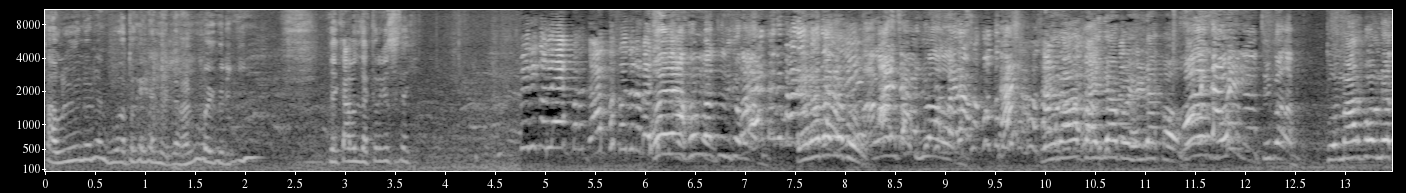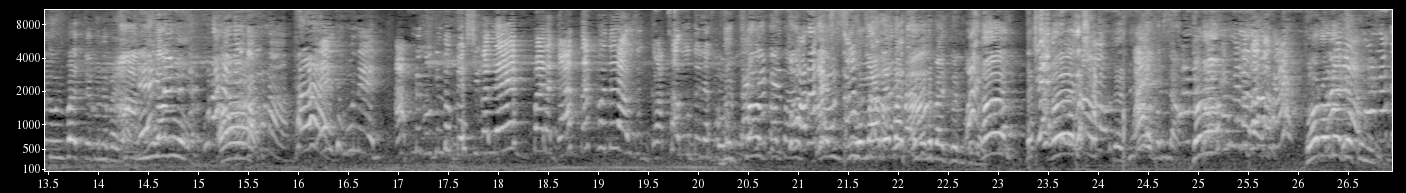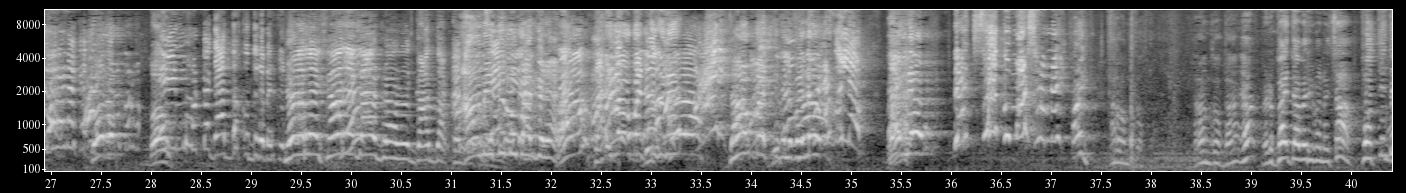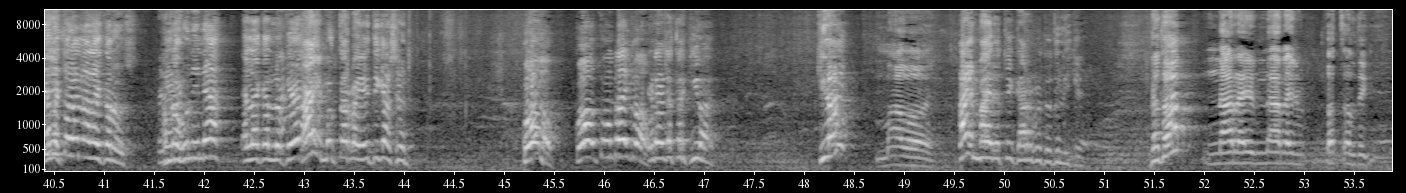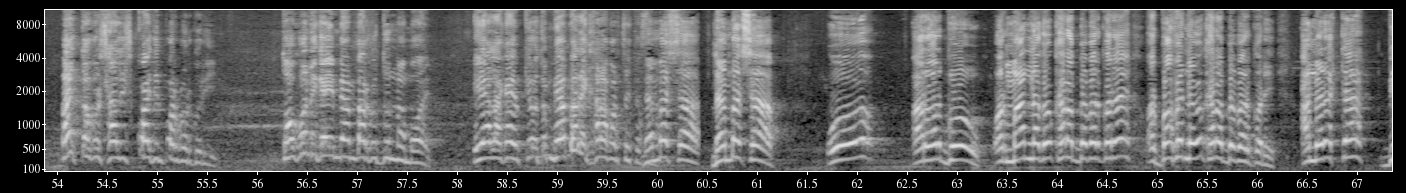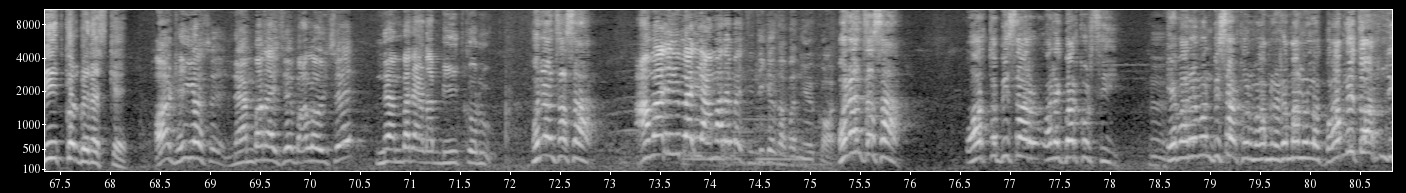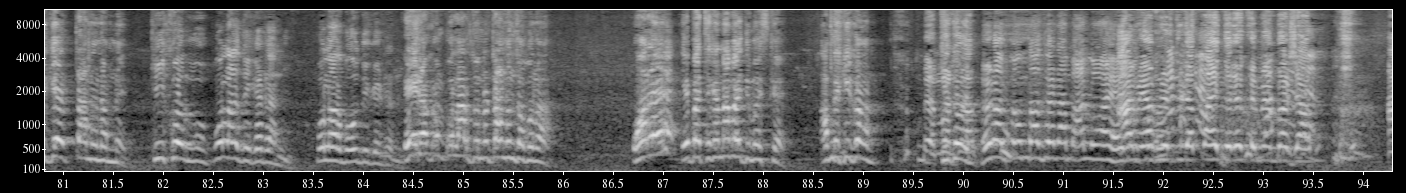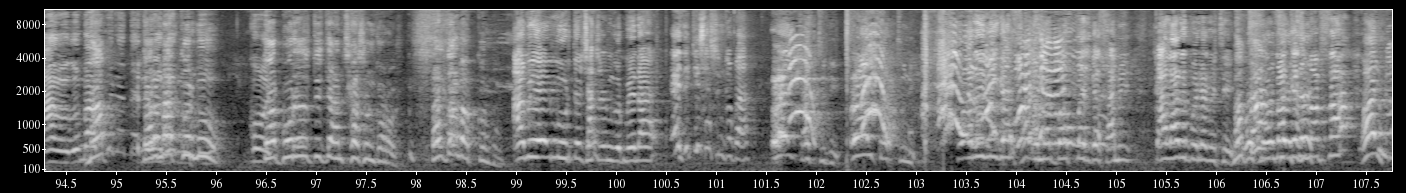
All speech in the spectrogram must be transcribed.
চালু হইল না গুয়া তো কেটে নিলাম আমি ভয় করি কি? কাবল ডাক্তার কাছে যাই। হেডা কও তুই। তোমার বউ না তুমি বাইতে কোনে বাইরা আমি যাব। হ্যাঁ এই শুনেন আপনি কিন্তু বেশি করলে একবার গাত পাকা করে দাও গাত চালু দিলে দেখছ বাইতে কোনে বাইতে ধরো ধরো না কে তুমি ধরো এই মুহূর্তে গাত পাকা করে। আমি বাইতে যাও বাইতে বাইরাও দেখছ তোমার সামনে এই হারামজাদা হারামজাদা হ্যাঁ এটা ভাই দাবারি মানে চা প্রতিদিন তোরা নারাই করস আমরা শুনি না এলাকার লোকে এই মুক্তার ভাই এদিকে আসেন কও, কও, তোমরাই কও। এটা এটা কি হয় কি হয় মা ভাই এই মায়ের তুই গাড়ি পেতে তুলিকে বেদব নারায় নারায় বাচ্চাল থেকে এই তখন সালিশ কয়দিন পর পর করি তখন এই মেম্বার কত নাম হয় এই এলাকায় কেউ তো মেম্বারে খারাপ আর চাইতেছে মেম্বার সাহেব মেম্বার সাহেব ও আর ওর বউ ওর মার নাগেও খারাপ ব্যবহার করে ওর বাপের নাগেও খারাপ ব্যবহার করে আপনার একটা বিদ করবেন আজকে হ্যাঁ ঠিক আছে। নাম্বার আইছে ভালো হইছে। নাম্বার একটা বিহিত করু। হনান চাচা। আমার এই বাড়ি আমার বাড়ি দিকে যাবা নিয়ে কয় হনান চাচা। ওর তো বিচার অনেকবার করছি। হ্যাঁ। এবার এমন বিচার করব আমরা এটা মানুষ লাগবো। আপনি তো ওর দিকে টানেন আপনি। কি করব? পোলা দিকে টানি। পোলার বউ দিকে টানি। এইরকম বলার জন্য টানুন যাব না। ওরে এবার থেকে নামাই দিম আজকে। আপনি কি করেন? কি করেন এটা তোমরা যেটা ভালো হয় আমি আপনার দুটা পাই ধরে কই মেম্বার সাহেব? মাফ করে দেন। তোর মাপ করব? তারপরে তুই যান শাসন করো তাহলে তোর মাপ করব। আমি এই মুহূর্তে শাসন করবে না। এই কি শাসন করবা? এই কাচ্চুনি এই কাচ্চুনি পরে গেছে আমার বাপ্পার কাছে আমি কালারে পড়ে রয়েছে। আমার কাছে বাপসা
